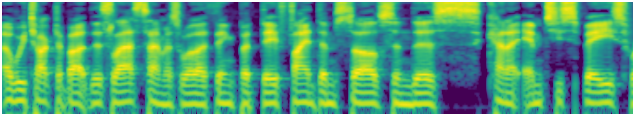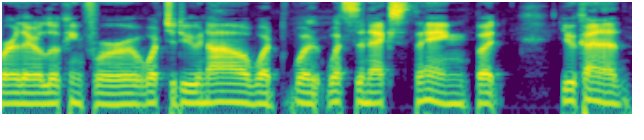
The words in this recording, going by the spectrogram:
uh, we talked about this last time as well, I think, but they find themselves in this kind of empty space where they're looking for what to do now, what, what what's the next thing, but you kind of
